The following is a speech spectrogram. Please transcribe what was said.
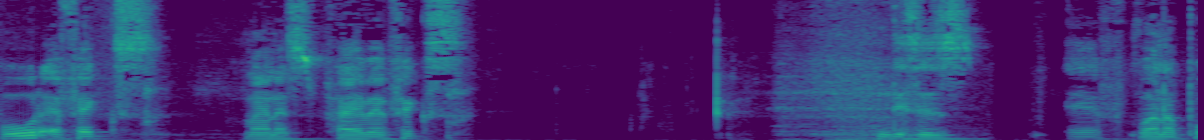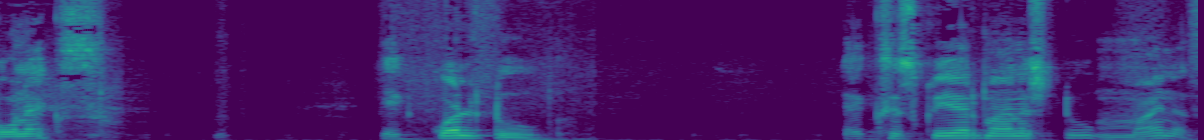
4fx minus 5fx this is f1 upon x equal to x square minus 2 minus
